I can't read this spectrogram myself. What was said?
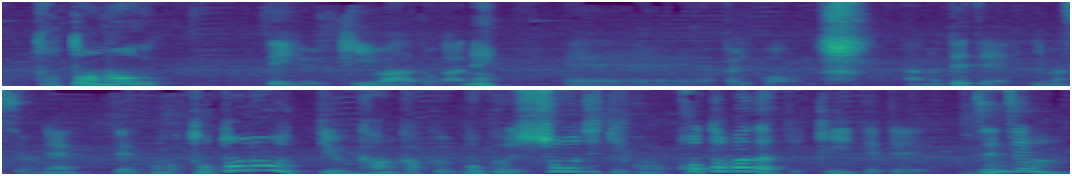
「整う」っていうキーワードがね、えー、やっぱりこうあの出ていますよね。でこの「整う」っていう感覚僕正直この言葉だけ聞いてて全然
